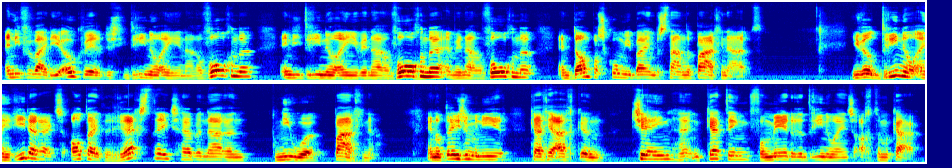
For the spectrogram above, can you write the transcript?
En die verwijder je ook weer, dus die 301 naar een volgende. En die 301 weer naar een volgende en weer naar een volgende. En dan pas kom je bij een bestaande pagina uit. Je wilt 301 redirects altijd rechtstreeks hebben naar een nieuwe pagina. En op deze manier krijg je eigenlijk een chain, een ketting van meerdere 301's achter elkaar.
